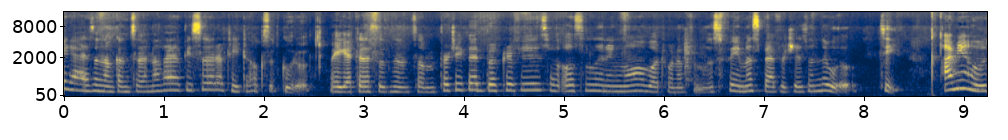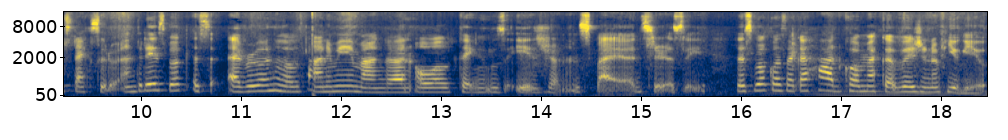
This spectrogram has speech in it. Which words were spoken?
Hi guys, and welcome to another episode of Tea Talks with Guru. We get to listen to some pretty good book reviews while also learning more about one of the most famous beverages in the world, tea. I'm your host, Guru, and today's book is for everyone who loves anime, manga, and all things Asian inspired. Seriously. This book was like a hardcore mecha version of Yu-Gi-Oh!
